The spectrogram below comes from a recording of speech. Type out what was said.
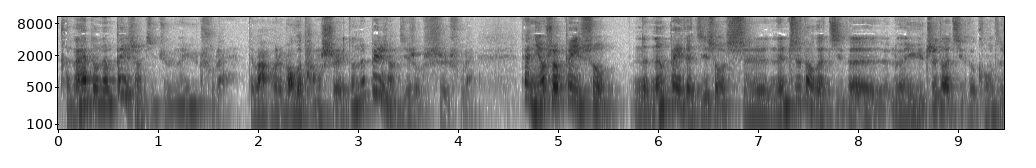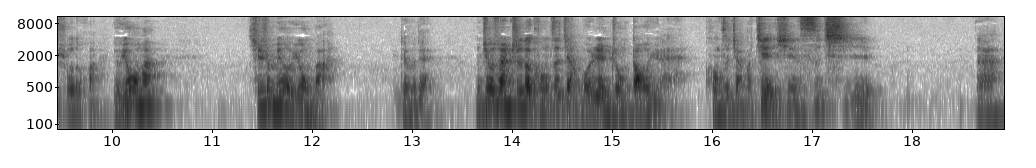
可能还都能背上几句《论语》出来，对吧？或者包括唐诗，也都能背上几首诗出来。但你要说背诵能能背个几首诗，能知道个几个《论语》，知道几个孔子说的话，有用吗？其实没有用吧，对不对？你就算知道孔子讲过任重道远，孔子讲过见贤思齐，啊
